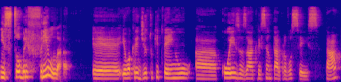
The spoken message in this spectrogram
E sobre Frila, é, eu acredito que tenho ah, coisas a acrescentar para vocês, tá?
